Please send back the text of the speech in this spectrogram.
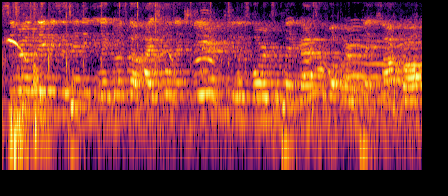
C. Rose Dick is attending Lake Roosevelt High School next year. She looks forward to playing basketball or playing softball,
